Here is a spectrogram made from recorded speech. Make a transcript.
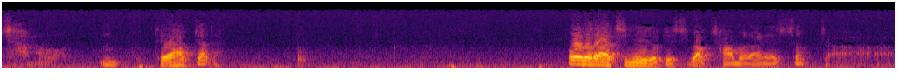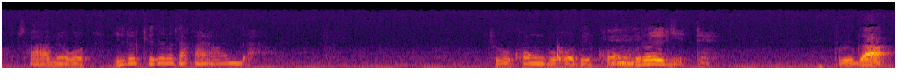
참으로, 음, 대학자다. 오늘 아침에 이렇게 시박 참을 안 했어? 자, 참여고, 이렇게 되고 다 가나간다. 주 공부하되 공부를 짓되 불가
